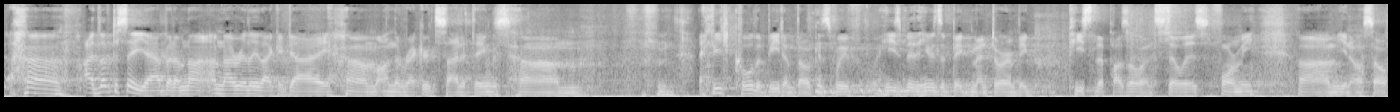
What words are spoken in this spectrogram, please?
Uh, I'd love to say yeah, but I'm not. I'm not really like a guy um, on the record side of things. Um, It'd be cool to beat him though, because we've he's been he was a big mentor and big piece of the puzzle, and still is for me. Um, you know, so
